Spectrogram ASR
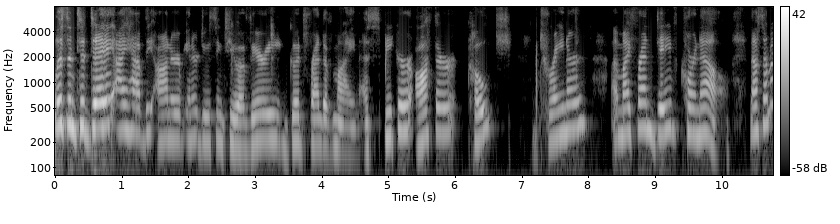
Listen, today I have the honor of introducing to you a very good friend of mine, a speaker, author, coach, trainer, uh, my friend Dave Cornell. Now, some of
